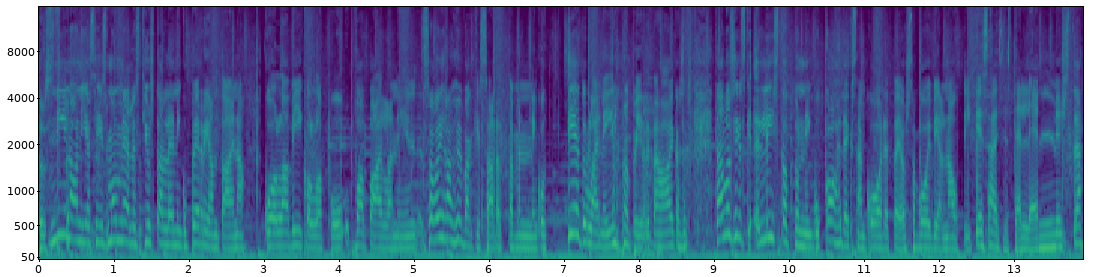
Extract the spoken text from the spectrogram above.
tästä. Niin on, ja siis mun mielestä just tälleen niin kuin perjantaina, kun ollaan viikonloppu vapailla, niin se on ihan hyväkin saada tämmönen niin kuin tietynlainen ilmapiiri tähän aikaiseksi. Täällä on siis listattu niin kuin kahdeksan kohdetta, jossa voi vielä nauttia kesäisestä lämmöstä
